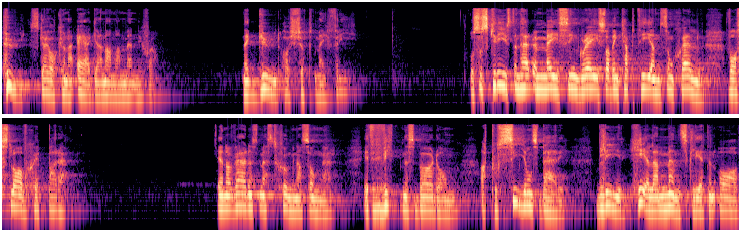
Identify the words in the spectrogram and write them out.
Hur ska jag kunna äga en annan människa? när Gud har köpt mig fri. Och så skrivs den här Amazing Grace av en kapten som själv var slavskeppare. En av världens mest sjungna sånger. Ett vittnesbörd om att på Sions berg blir hela mänskligheten av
